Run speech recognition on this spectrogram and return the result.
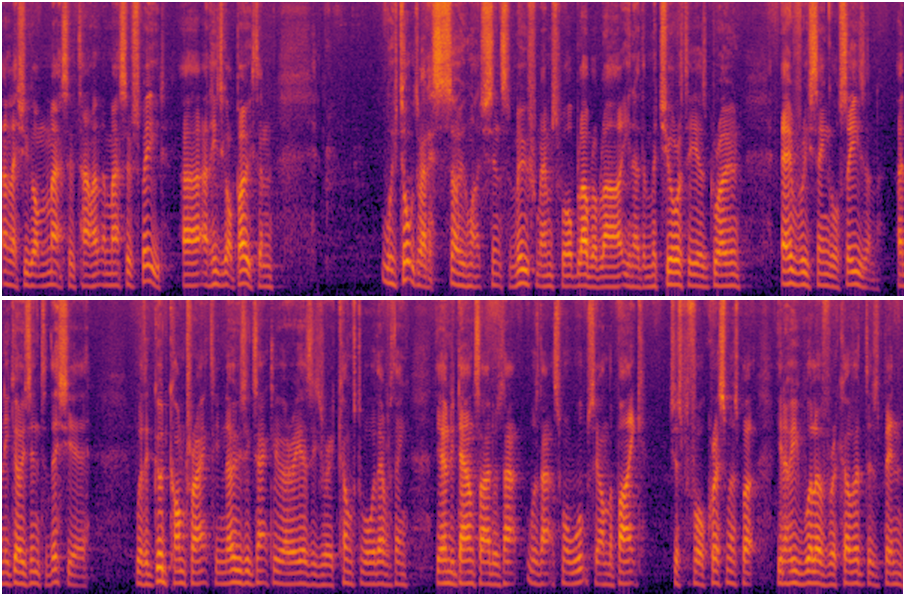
unless you've got massive talent and massive speed, uh, and he's got both. And we've talked about it so much since the move from M Sport, blah blah blah. You know, the maturity has grown every single season, and he goes into this year with a good contract. He knows exactly where he is. He's very comfortable with everything. The only downside was that was that small whoopsie on the bike just before Christmas, but you know he will have recovered. There's been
